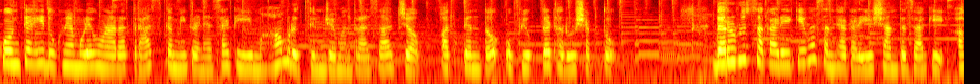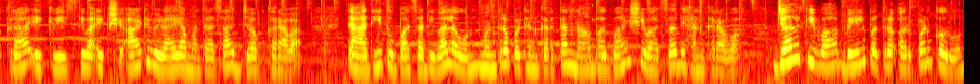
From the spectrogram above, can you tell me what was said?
कोणत्याही दुखण्यामुळे होणारा त्रास कमी करण्यासाठी महामृत्युंजय मंत्राचा जप अत्यंत उपयुक्त ठरू शकतो. दररोज सकाळी किंवा संध्याकाळी शांत जागी अकरा एकवीस किंवा एकशे आठ वेळा या मंत्राचा जप करावा. त्याआधी तुपाचा दिवा लावून मंत्र पठन करताना भगवान शिवाचं ध्यान करावं. जल किंवा बेलपत्र अर्पण करून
